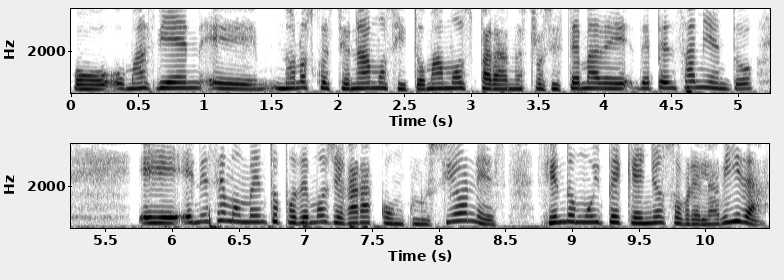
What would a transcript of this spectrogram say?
o, más bien eh, no nos cuestionamos y tomamos para nuestro sistema de, pensamiento, eh, en ese momento podemos llegar a conclusiones, siendo muy pequeños sobre la vida,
